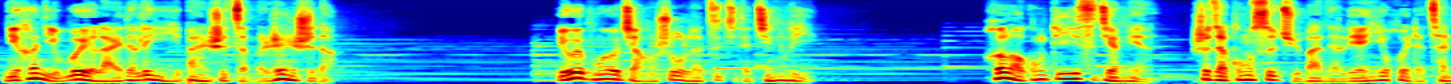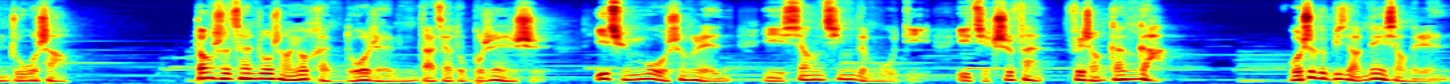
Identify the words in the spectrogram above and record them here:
你和你未来的另一半是怎么认识的？有位朋友讲述了自己的经历：和老公第一次见面是在公司举办的联谊会的餐桌上。当时餐桌上有很多人，大家都不认识，一群陌生人以相亲的目的一起吃饭，非常尴尬。我是个比较内向的人，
